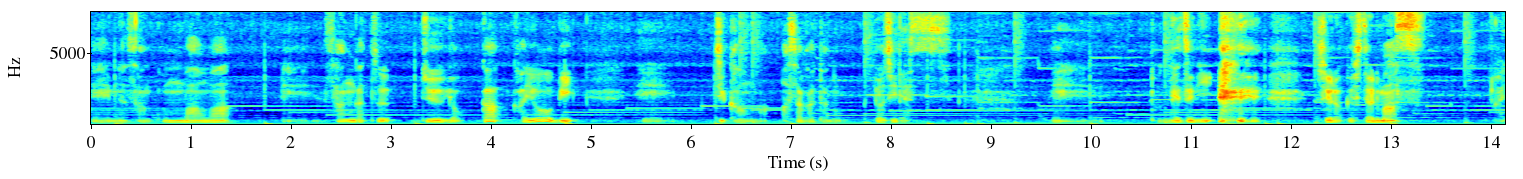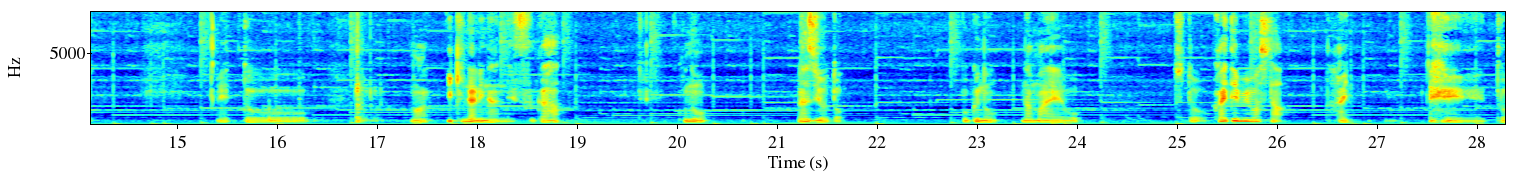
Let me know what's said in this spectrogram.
えー皆さんこんばんは、えー3月14日火曜日、えー時間は朝方の4時です。えー寝ずに 収録しております。えっとまあいきなりなんですがこのラジオと僕の名前をちょっと変えてみました。はい。えーっと、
